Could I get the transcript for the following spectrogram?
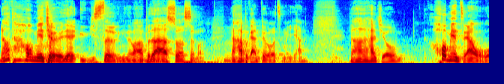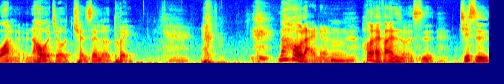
然后他后面就有一点语塞，你知道吗？不知道他说什么，然后他不敢对我怎么样，然后他就。后面怎样我忘了，然后我就全身而退。那后来呢？嗯，后来发生什么事？其实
